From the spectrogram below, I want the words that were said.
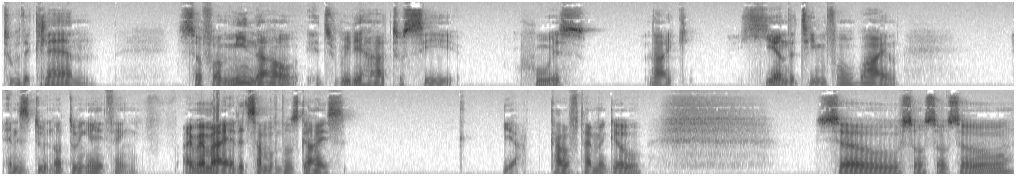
to the clan. So for me now, it's really hard to see who is like here in the team for a while and is do, not doing anything. I remember I added some of those guys, yeah, a couple of time ago. So, so, so, so.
